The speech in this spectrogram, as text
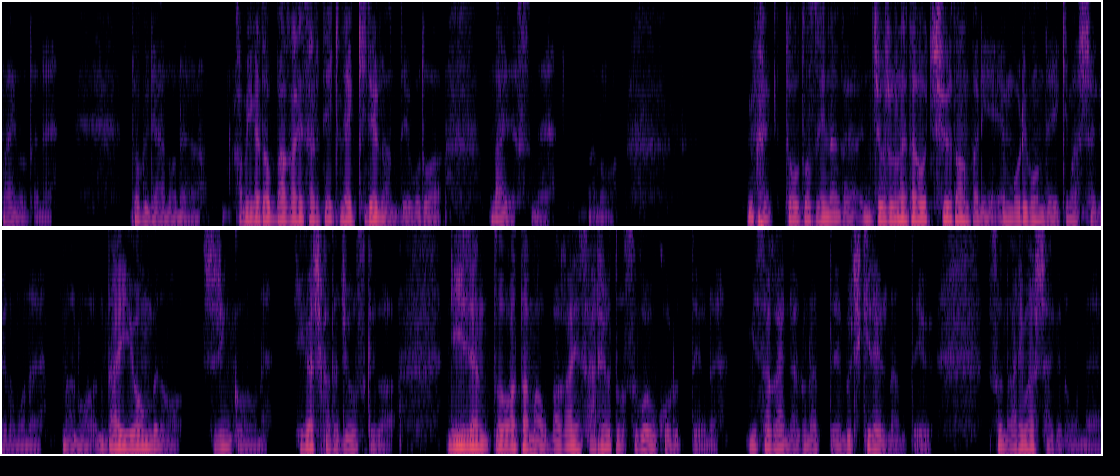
ないのでね、特にあのね、髪型をバカにされていきなり切れるなんていうことはないですね。あの、今、唐突になんか、ジョジョネタを中途半端に盛り込んでいきましたけどもね、あの、第4部の主人公のね、東方丈介が、リーゼント頭をバカにされるとすごい怒るっていうね、見境なくなってブチ切れるなんていう、そういうのありましたけどもね。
